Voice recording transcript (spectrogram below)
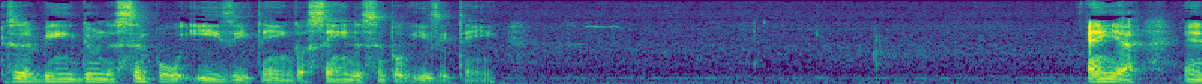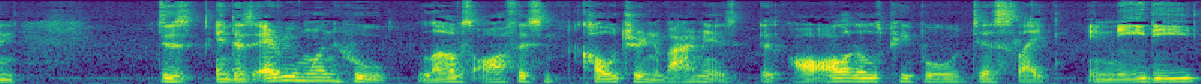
instead of being doing the simple easy thing or saying the simple easy thing. And yeah, and does and does everyone who loves office culture and environment is, is all of those people just like needy?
